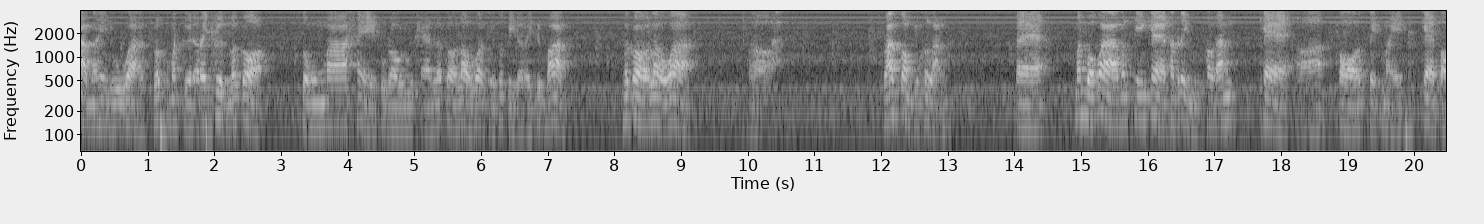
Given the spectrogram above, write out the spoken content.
าพมาให้ดูว่ารถของมันเกิดอะไรขึ้น แล้วก็ ส่งมาให้พวกเราดูแทนแล้วก็เล่าว่าเกิดสติอะไรขึ้นบ้าง แล้วก็เล่าว่าร้านซ่อมอยู่ข้างหลัง แต่มันบอกว่ามันเพียงแค่คันเร่งเท่านั้นแค่ต่อเสร็จใหม่ แค่ต่อ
